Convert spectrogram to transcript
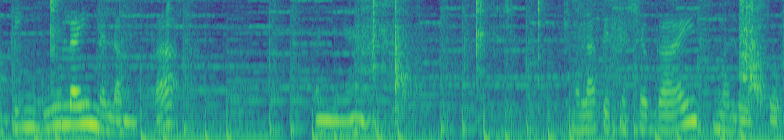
aking gulay na langka. Ayan. Malapit na siya guys, maluto.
